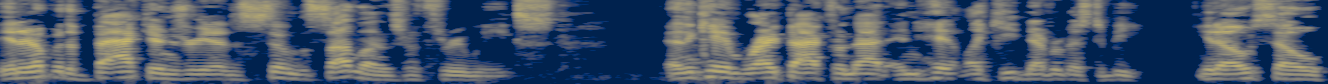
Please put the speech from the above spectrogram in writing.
Ended up with a back injury and had to sit on the sidelines for three weeks, and then came right back from that and hit like he'd never missed a beat. You know, so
